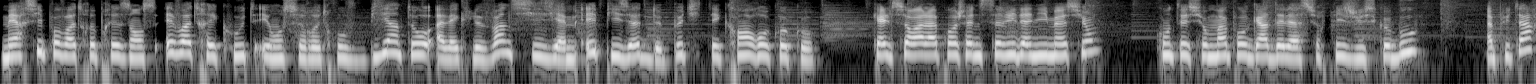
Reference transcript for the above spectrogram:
Merci pour votre présence et votre écoute et on se retrouve bientôt avec le 26e épisode de Petit écran Rococo. Quelle sera la prochaine série d'animation? Comptez sur moi pour garder la surprise jusqu'au bout. A plus tard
